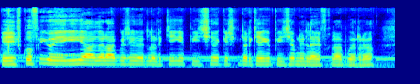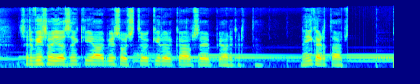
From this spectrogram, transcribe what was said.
बेवकूफ़ी होएगी अगर आप किसी लड़की के पीछे या किसी लड़के के पीछे अपनी लाइफ ख़राब कर रहे हो। सिर्फ़ इस वजह से कि आप ये सोचते हो कि लड़का आपसे प्यार करता है। नहीं करता आपसे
